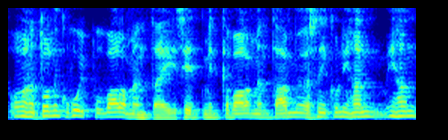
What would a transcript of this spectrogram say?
onhan tuolla niin huippuvalmentajia, sit, mitkä valmentaa myös niin kuin ihan, ihan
